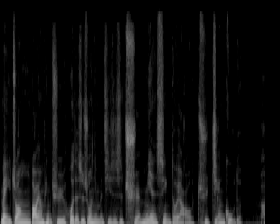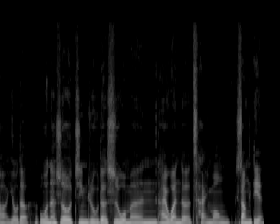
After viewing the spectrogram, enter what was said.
美妆保养品区，或者是说，你们其实是全面性都要去兼顾的。啊，有的。我那时候进入的是我们台湾的彩萌商店。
